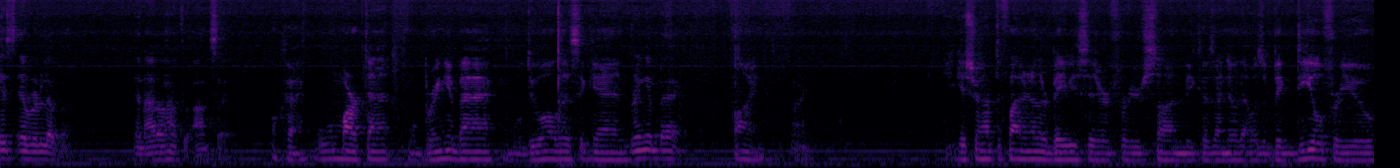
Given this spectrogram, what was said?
It's irrelevant, and I don't have to answer it. Okay, we'll mark that, we'll bring you back, and we'll do all this again. Bring it back, Fine. fine. I guess you'll have to find another babysitter for your son because I know that was a big deal for you.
